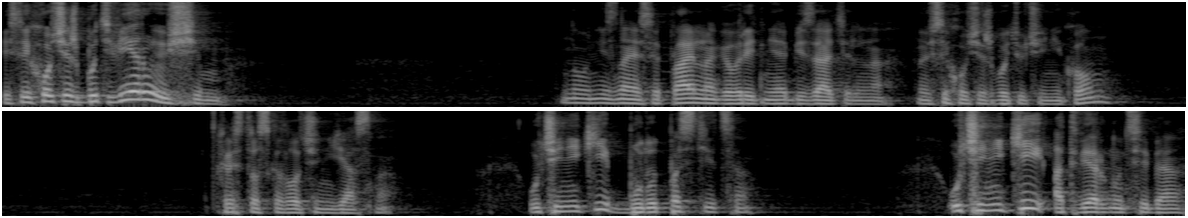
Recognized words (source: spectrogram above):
Если хочешь быть верующим, ну, не знаю, если правильно говорить, не обязательно, но если хочешь быть учеником, Христос сказал очень ясно – Ученики будут поститься. Ученики отвергнут себя.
